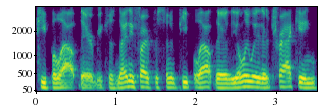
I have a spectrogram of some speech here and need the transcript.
people out there because 95% of people out there, the only way they're tracking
